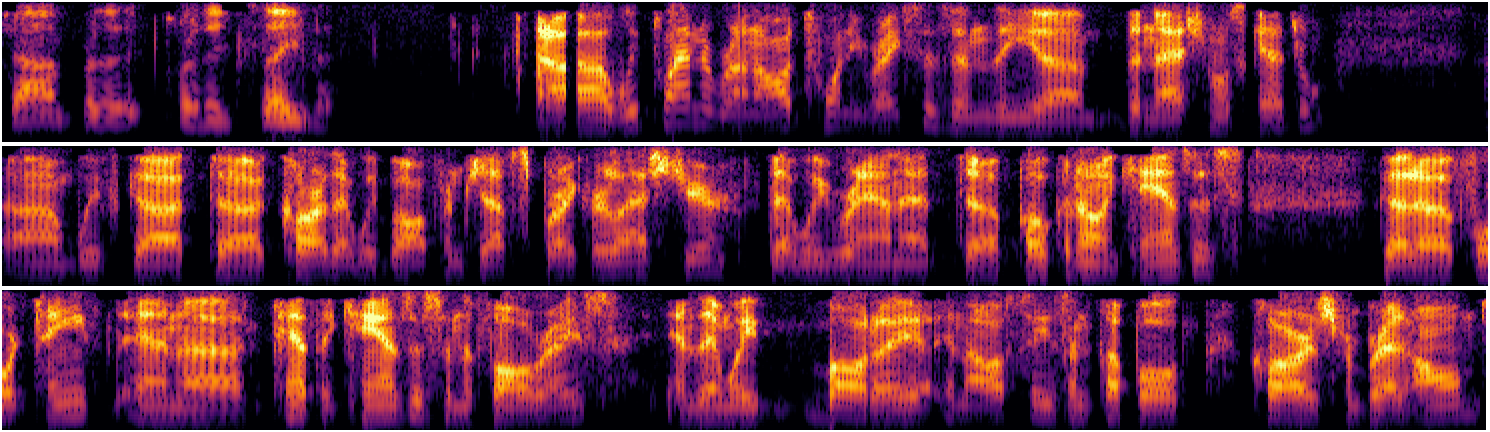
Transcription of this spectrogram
Jon, for the for the season? Uh, we plan to run all 20 races in the uh, the national schedule. Uh, we've got a car that we bought from Jeff Spraker last year that we ran at uh, Pocono in Kansas. Got a 14th and a 10th at Kansas in the fall race, and then we bought a in the off season couple cars from Brett Holmes.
